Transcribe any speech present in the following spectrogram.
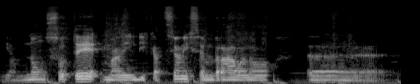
io non so te, ma le indicazioni sembravano eh,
